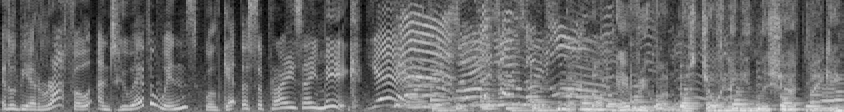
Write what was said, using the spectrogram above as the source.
It'll be a raffle, and whoever wins will get the surprise I make. Yeah! But not everyone was joining in the shirt making.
